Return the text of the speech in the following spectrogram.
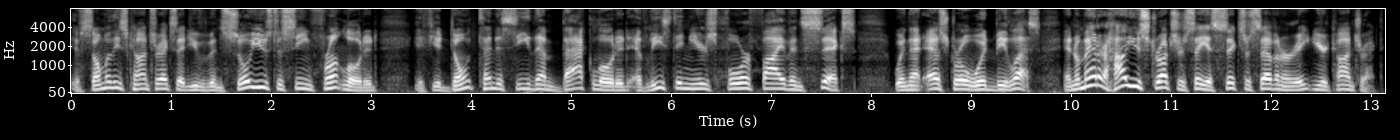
if some of these contracts that you've been so used to seeing front loaded, if you don't tend to see them back loaded, at least in years four, five, and six, when that escrow would be less. And no matter how you structure, say, a six or seven or eight year contract,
